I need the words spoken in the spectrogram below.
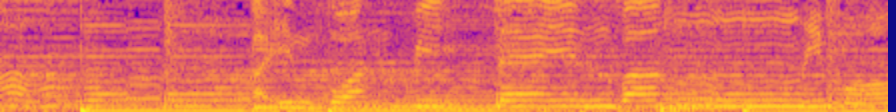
Ka in kwan pi te in bang hi mo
